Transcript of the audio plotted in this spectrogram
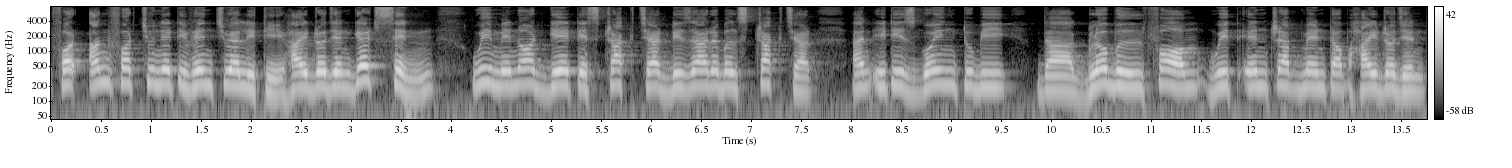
for unfortunate eventuality hydrogen gets in, we may not get a structure desirable structure and it is going to be the global form with entrapment of hydrogen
